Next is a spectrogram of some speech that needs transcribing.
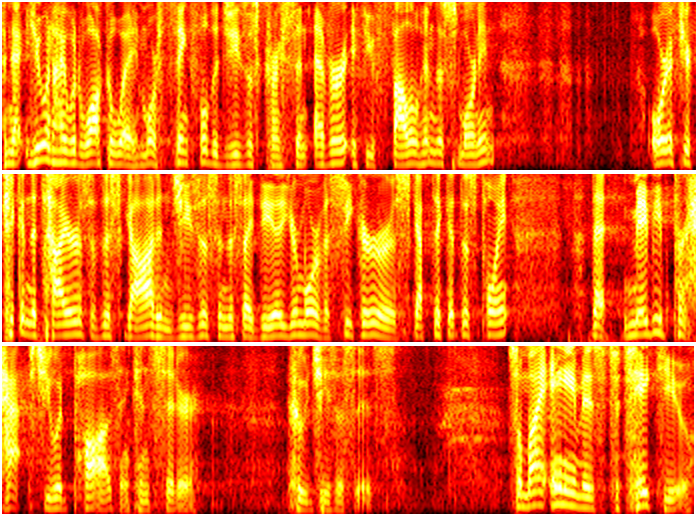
And that you and I would walk away more thankful to Jesus Christ than ever if you follow him this morning. Or if you're kicking the tires of this God and Jesus and this idea, you're more of a seeker or a skeptic at this point, that maybe perhaps you would pause and consider who Jesus is. So, my aim is to take you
